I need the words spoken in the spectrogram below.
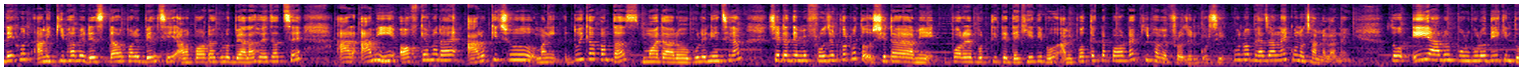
দেখুন, আমি কীভাবে রেস্ট দেওয়ার পরে বেলছি, আমার পরোটাগুলো বেলা হয়ে যাচ্ছে। আর আমি অফ ক্যামেরায় আরও কিছু মানে দুই কাপ আন্তাজ ময়দা আরও গুলে নিয়েছিলাম। সেটা দিয়ে আমি ফ্রোজেন করব তো, সেটা আমি পরবর্তীতে দেখিয়ে দিব। আমি প্রত্যেকটা পরোটা কীভাবে ফ্রোজেন করছি, কোনো ভেজাল নাই, কোনো ঝামেলা নাই। তো এই আলুর পুরগুলো দিয়ে কিন্তু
